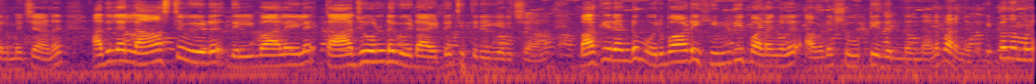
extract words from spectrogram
നിർമ്മിച്ചതാണ്. അതിലെ ലാസ്റ്റ് വീട് ദിൽബാലയിലെ കാജോളിന്റെ വീടായിട്ട് ചിത്രീകരിച്ചതാണ്. ബാക്കി രണ്ടും ഒരുപാട് ഹിന്ദി പടങ്ങൾ അവിടെ ഷൂട്ട് ചെയ്തിട്ടുണ്ടെന്നാണ് പറഞ്ഞത്. ഇപ്പൊ നമ്മൾ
